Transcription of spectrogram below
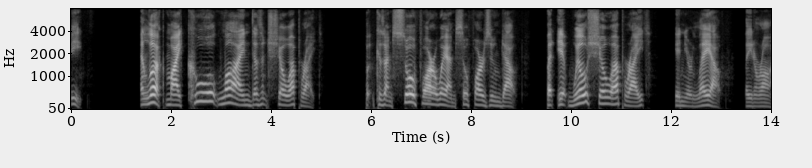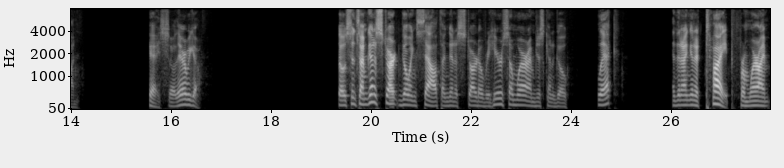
feet. And look, my cool line doesn't show up right because I'm so far away. I'm so far zoomed out. But it will show up right in your layout later on. Okay, so there we go. So since I'm going to start going south, I'm going to start over here somewhere. I'm just going to go click. And then I'm going to type from where I'm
